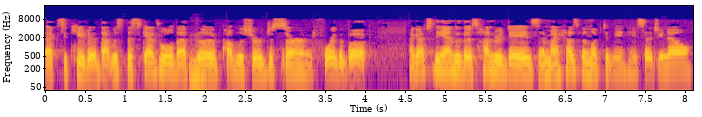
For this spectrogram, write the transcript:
executed. That was the schedule that mm-hmm. the publisher discerned for the book. I got to the end of those hundred days, and my husband looked at me and he said, "You know,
